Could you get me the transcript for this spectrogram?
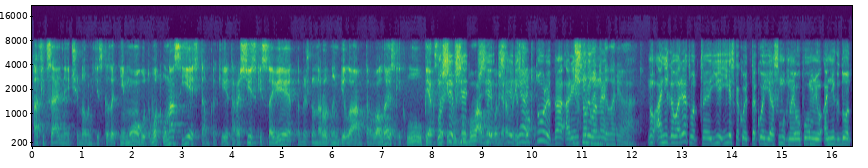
официальные чиновники сказать не могут. Вот у нас есть там какие-то российский совет по международным делам, там Валдайский клуб, я, кстати, ну, все, бывал все, на его мероприятии. Все эти структуры, да, ориентированы говорят? Ну, они говорят, вот э, есть какой-то такой, я смутно его помню, анекдот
